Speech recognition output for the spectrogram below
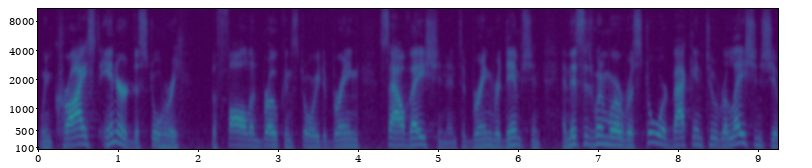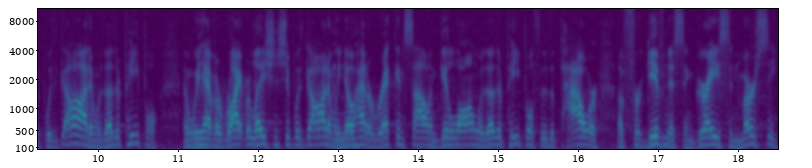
When Christ entered the story, the fallen, broken story, to bring salvation and to bring redemption. And this is when we're restored back into relationship with God and with other people. And we have a right relationship with God and we know how to reconcile and get along with other people through the power of forgiveness and grace and mercy.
